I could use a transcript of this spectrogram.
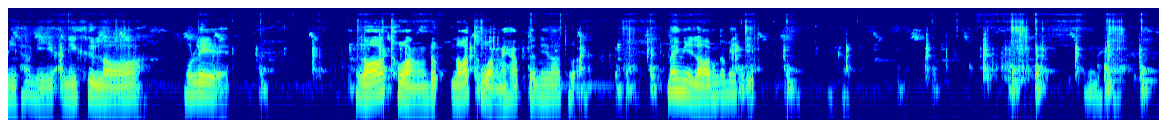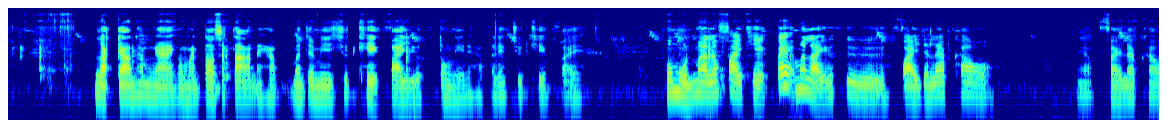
มีเท่านี้ อันนี้คือล้อมูเล่ล้อถ่วงล้อถ่วงนะครับ ตัวนี้ล้อถ่วง ไม่มีล้อมันก็ไม่ติด หลักการทำงานของมันตอนสตาร์ทนะครับ มันจะมีชุดเคกไฟอยู่ตรงนี้นะครับเขาเรียกชุดเคกไฟ พอหมุนมาแล้วไฟเคกแปะเมื่อไหร่ก็คือ ไฟจะแลบเข้านะครับ ไฟแลบเข้า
